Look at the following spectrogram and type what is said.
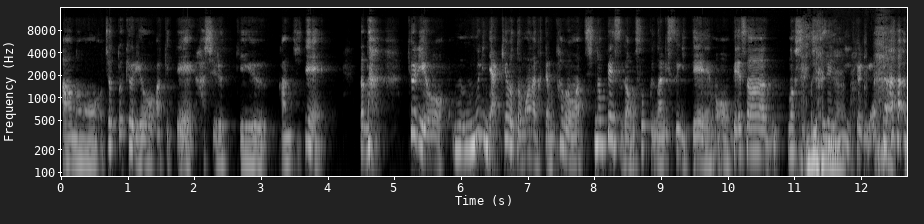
あの、ちょっと距離を空けて走るっていう感じで、ただ、距離を無理に空けようと思わなくても多分私のペースが遅くなりすぎて、もうペーサーの人と自然に距離が空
